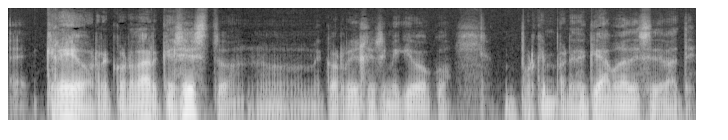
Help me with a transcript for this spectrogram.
Eh, Creo recordar que es esto, no me corrige si me equivoco, porque me parece que habla de ese debate.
